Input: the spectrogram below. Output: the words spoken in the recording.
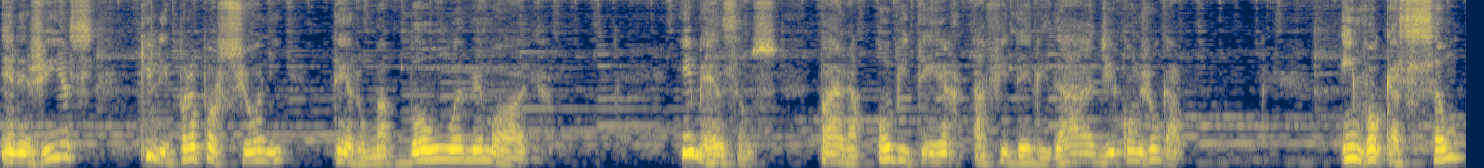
energias que lhe proporcione ter uma boa memória e bênçãos para obter a fidelidade conjugal. Invocação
